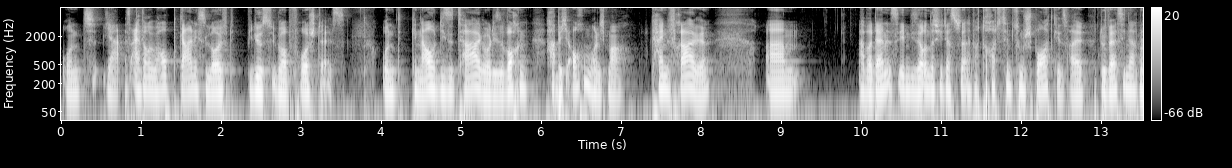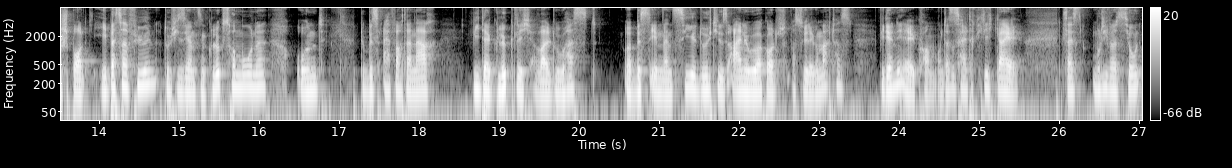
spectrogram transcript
und ja, es einfach überhaupt gar nicht so läuft, wie du es überhaupt vorstellst. Und genau diese Tage oder diese Wochen habe ich auch manchmal, keine Frage. Ähm, aber dann ist eben dieser Unterschied, dass du einfach trotzdem zum Sport gehst, weil du wirst dich nach dem Sport eh besser fühlen durch diese ganzen Glückshormone und du bist einfach danach wieder glücklicher, weil du hast oder bist eben dein Ziel durch dieses eine Workout, was du wieder gemacht hast, wieder näher gekommen. Und das ist halt richtig geil. Das heißt, Motivation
